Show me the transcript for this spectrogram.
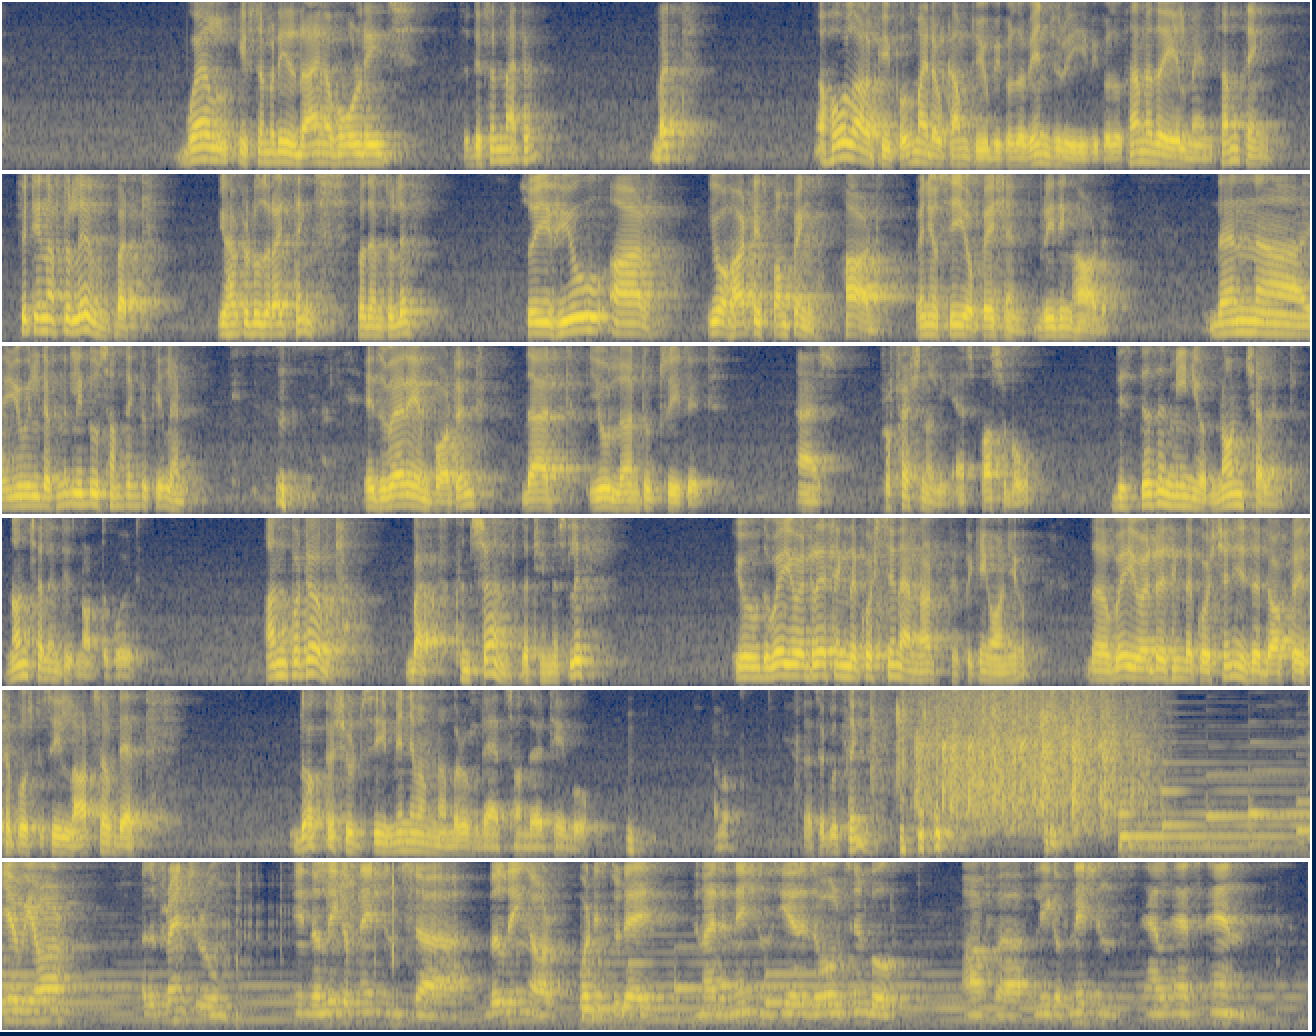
Well, if somebody is dying of old age, it's a different matter. But a whole lot of people might have come to you because of injury, because of some other ailment, something, fit enough to live, but you have to do the right things for them to live. So if you are… your heart is pumping hard when you see your patient breathing hard, then uh, you will definitely do something to kill him. it's very important that you learn to treat it as professionally as possible. This doesn't mean you're nonchalant. Nonchalant is not the word. Unperturbed, but concerned that you must live. You… the way you're addressing the question, I'm not picking on you, the way you're addressing the question is a doctor is supposed to see lots of deaths. Doctor should see minimum number of deaths on their table. Hello? That's a good thing the French room in the League of Nations uh, building or what is today United Nations. Here is the old symbol of uh, League of Nations, LSN,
